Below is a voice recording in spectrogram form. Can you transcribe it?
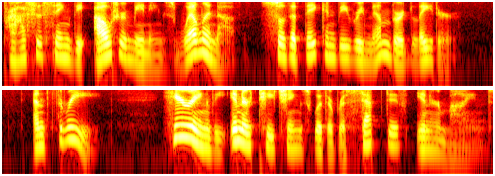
processing the outer meanings well enough so that they can be remembered later. And three, hearing the inner teachings with a receptive inner mind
